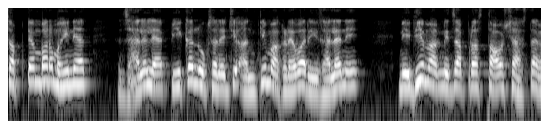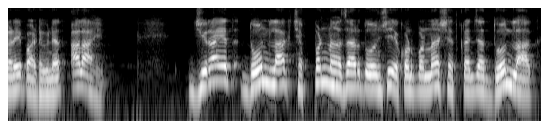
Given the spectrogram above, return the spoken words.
सप्टेंबर महिन्यात झालेल्या पीक नुकसानीची अंतिम आकडेवारी झाल्याने निधी मागणीचा प्रस्ताव शासनाकडे पाठविण्यात आला आहे. जिरायत दोन लाख छप्पन्न हजार दोनशे एकोणपन्नास शेतकऱ्यांच्या दोन लाख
